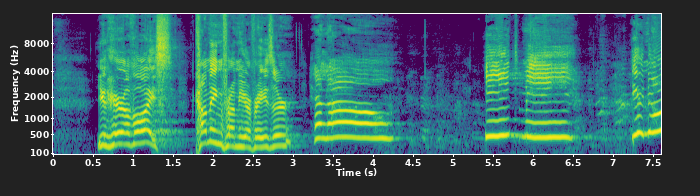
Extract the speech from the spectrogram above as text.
you hear a voice coming from your freezer Hello, eat me. You know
